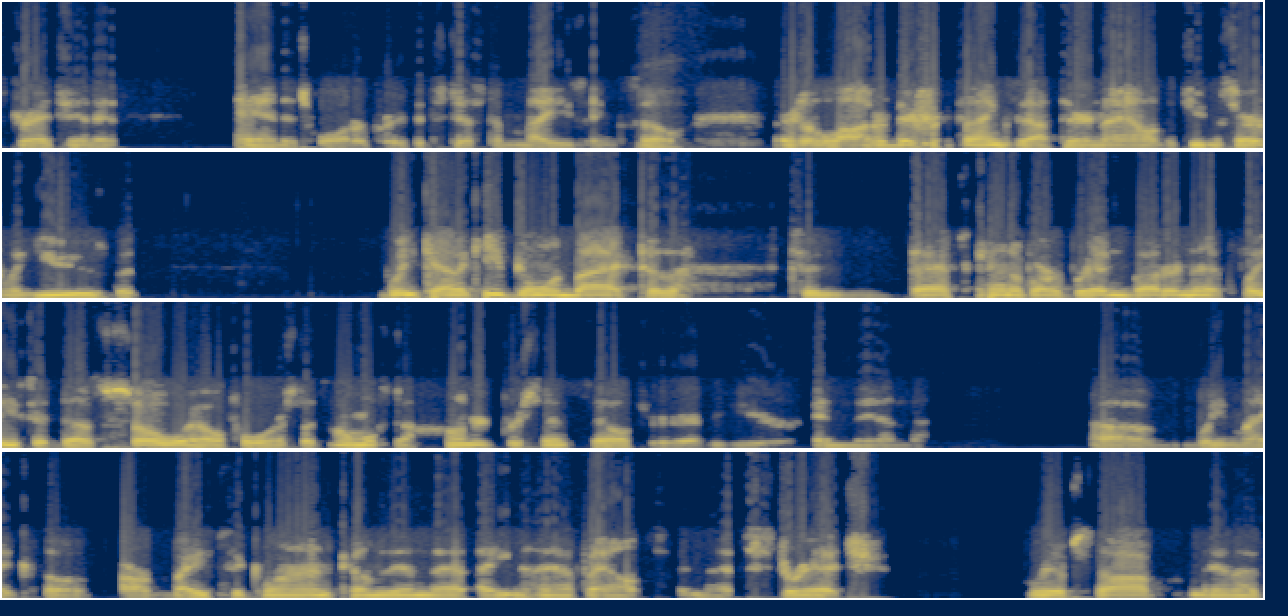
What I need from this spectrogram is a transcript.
stretch in it, and it's waterproof. It's just amazing. So, there's a lot of different things out there now that you can certainly use, but we kind of keep going back to the to that's kind of our bread and butter in that fleece. It does so well for us. It's almost a hundred percent sell through every year, and then uh, we make the our basic line comes in that eight and a half ounce and that stretch ripstop, and that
